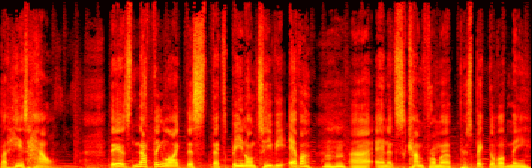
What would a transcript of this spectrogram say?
but here's how. There's nothing like this that's been on TV ever, uh, and it's come from a perspective of me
